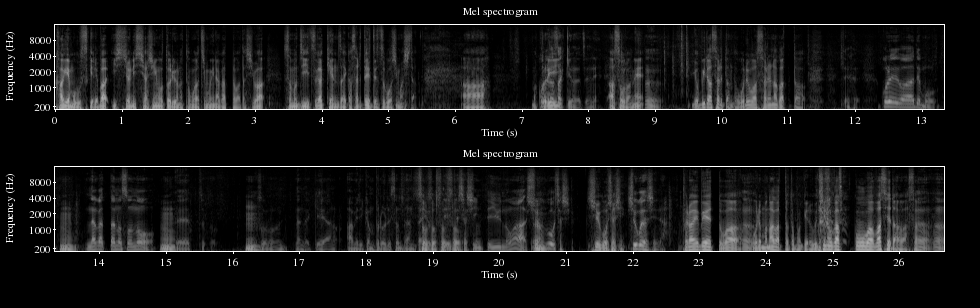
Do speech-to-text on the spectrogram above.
影も薄ければ一緒に写真を撮るような友達もいなかった私はその事実が顕在化されて絶望しました。あー、まあ、これこれがさっきのやつだよね。あそうだね。うん。呼び出されたんだ。俺はされなかった。これはでもうん。永田のその、うん。えーっとうん。そのなんだっけあのアメリカンプロレスの団体を着ていた写真っていうのは集合写真、集合写真。集合写真だ。プライベートはうん。俺もなかったと思うけど、うちの学校は 早稲田はさ、うんうん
